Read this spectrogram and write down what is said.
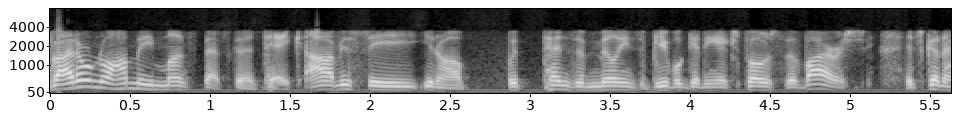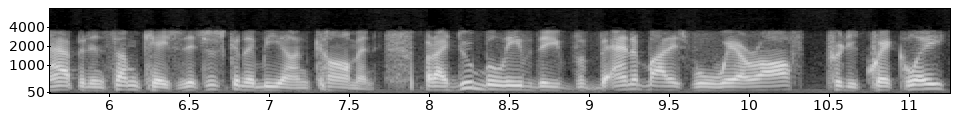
But I don't know how many months that's going to take. Obviously, you know, with tens of millions of people getting exposed to the virus, it's going to happen in some cases. It's just going to be uncommon. But I do believe the antibodies will wear off pretty quickly,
